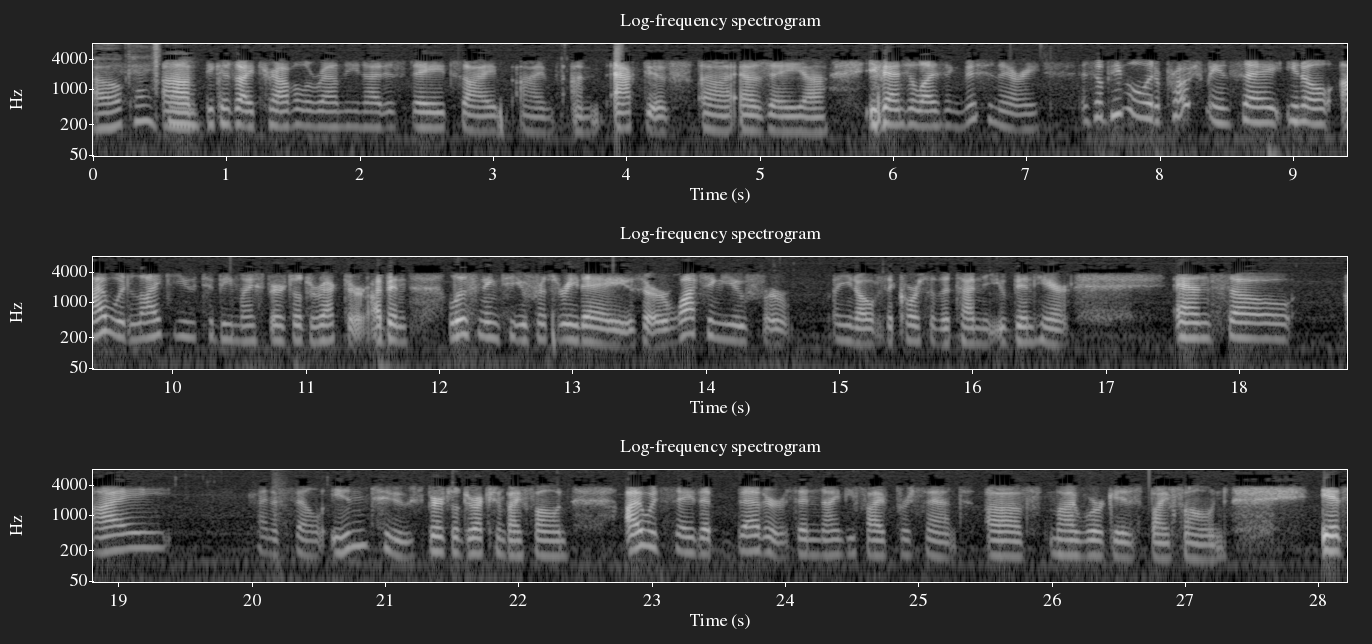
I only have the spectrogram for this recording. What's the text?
oh, okay. um, because I travel around the United States. I, I, I'm active uh, as a uh, evangelizing missionary, and so people would approach me and say, you know, I would like you to be my spiritual director. I've been listening to you for three days or watching you for, you know, over the course of the time that you've been here, and so I kind of fell into spiritual direction by phone. I would say that better than 95% of my work is by phone. It's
